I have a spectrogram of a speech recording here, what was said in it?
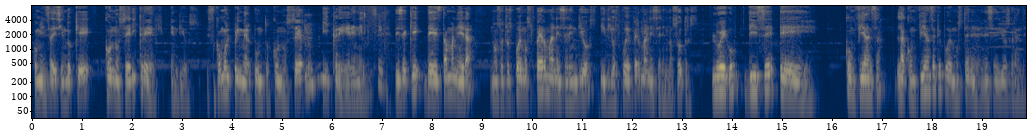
comienza diciendo que conocer y creer en Dios. Es como el primer punto, conocerlo y creer en Él. Sí. Dice que de esta manera nosotros podemos permanecer en Dios y Dios puede permanecer en nosotros. Luego dice eh, confianza, la confianza que podemos tener en ese Dios grande.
